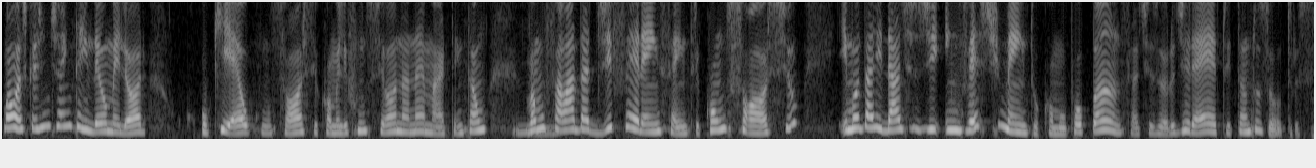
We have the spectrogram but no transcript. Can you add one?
Bom, acho que a gente já entendeu melhor o que é o consórcio e como ele funciona, né, Marta? Então, uhum. vamos falar da diferença entre consórcio e modalidades de investimento, como poupança, tesouro direto e tantos outros.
